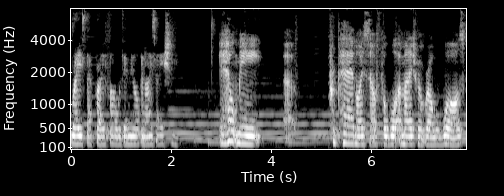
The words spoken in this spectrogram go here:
raise their profile within the organisation. It helped me uh, prepare myself for what a management role was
